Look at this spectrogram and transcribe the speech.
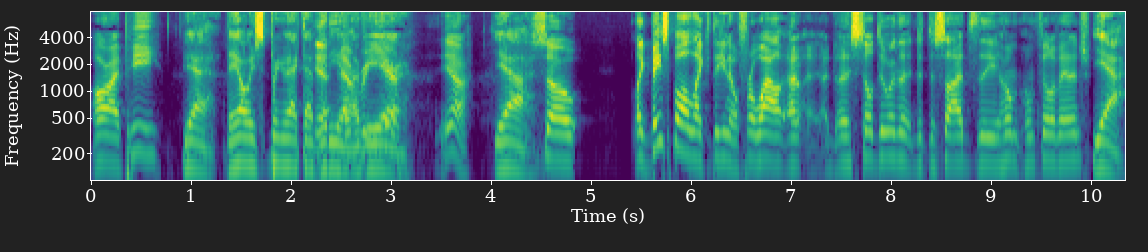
R.I.P. yeah. They always bring back that Yeah, video every, year. Yeah. Yeah, So, like baseball, like you know, for a while, I, I, they're still doing the that decides the home home field advantage. yeah,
